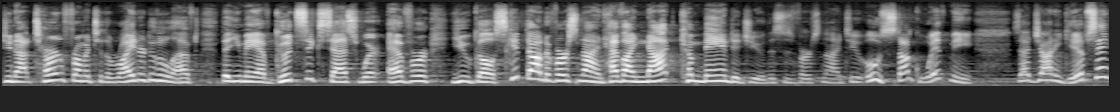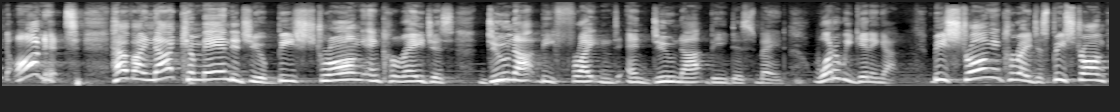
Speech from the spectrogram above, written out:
Do not turn from it to the right or to the left, that you may have good success success wherever you go. Skip down to verse 9. Have I not commanded you? This is verse 9 too. Oh, stuck with me. Is that Johnny Gibson? On it. Have I not commanded you? Be strong and courageous. Do not be frightened and do not be dismayed. What are we getting at? Be strong and courageous. Be strong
